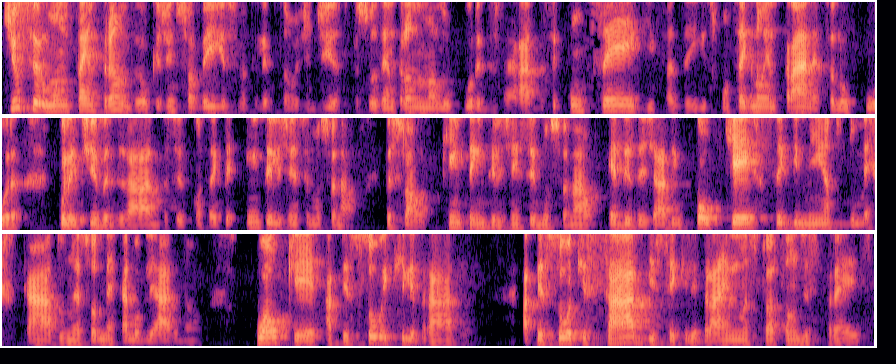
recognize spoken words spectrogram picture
que o ser humano está entrando, é o que a gente só vê isso na televisão hoje em dia, as pessoas entrando numa loucura desvairada, você consegue fazer isso, consegue não entrar nessa loucura coletiva desvairada, você consegue ter inteligência emocional. Pessoal, quem tem inteligência emocional é desejado em qualquer segmento do mercado, não é só do mercado imobiliário, não. Qualquer, a pessoa equilibrada, a pessoa que sabe se equilibrar em uma situação de estresse,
